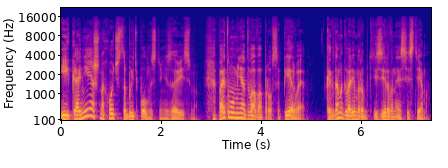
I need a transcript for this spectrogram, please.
И, конечно, хочется быть полностью независимым. Поэтому у меня два вопроса. Первое. Когда мы говорим роботизированная система,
